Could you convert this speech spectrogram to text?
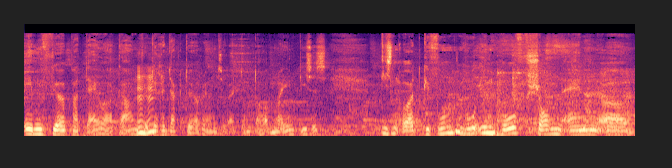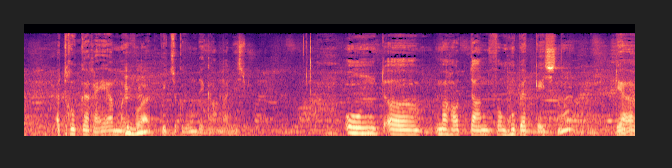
Eben für Parteiorgan, für die Redakteure und so weiter. Und da hat man eben dieses, diesen Ort gefunden, wo im Hof schon ein, äh, eine Druckerei einmal war, die zugrunde gegangen ist. Und äh, man hat dann vom Hubert Gessner, der,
